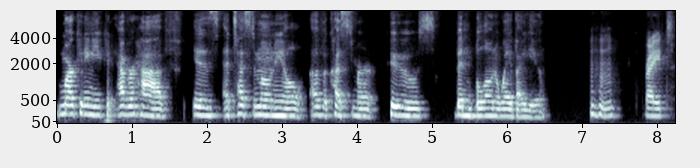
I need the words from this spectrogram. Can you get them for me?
marketing you can ever have is a testimonial of a customer who's been blown away by you. Mm-hmm. Right.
